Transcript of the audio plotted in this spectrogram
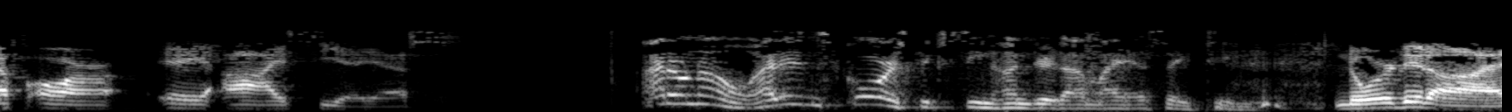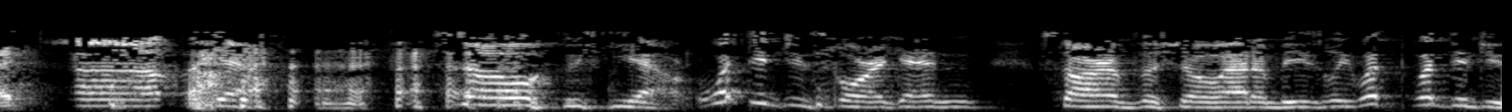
F R A I C A S. I don't know. I didn't score 1600 on my SAT. Nor did I. Uh, yeah. so, yeah. What did you score again? Star of the show, Adam Beasley. What What did you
